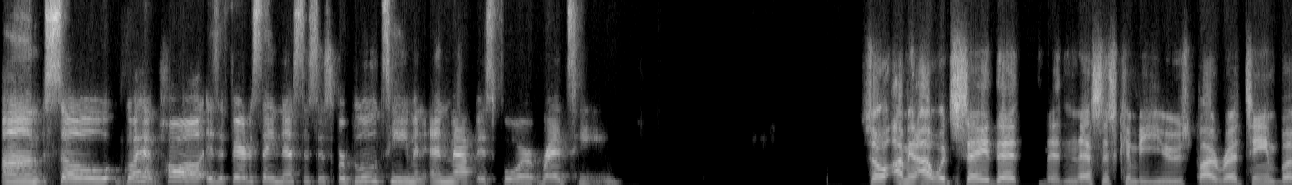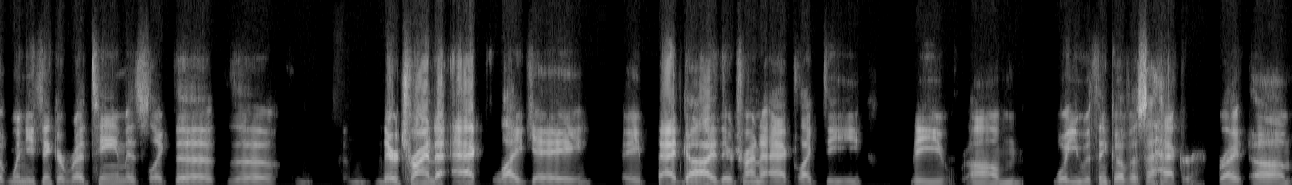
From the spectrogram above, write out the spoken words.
Um, so go ahead, Paul. Is it fair to say Nessus is for blue team and Nmap is for red team? So, I mean, I would say that that Nessus can be used by red team, but when you think of red team, it's like the the they're trying to act like a a bad guy. They're trying to act like the the um what you would think of as a hacker, right? Um,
